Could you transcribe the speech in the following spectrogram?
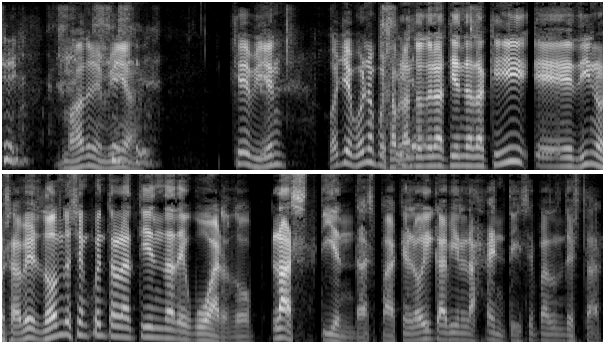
Madre mía. Qué bien. Oye, bueno, pues hablando de la tienda de aquí, eh, dinos, a ver, ¿dónde se encuentra la tienda de guardo? Las tiendas, para que lo oiga bien la gente y sepa dónde están.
